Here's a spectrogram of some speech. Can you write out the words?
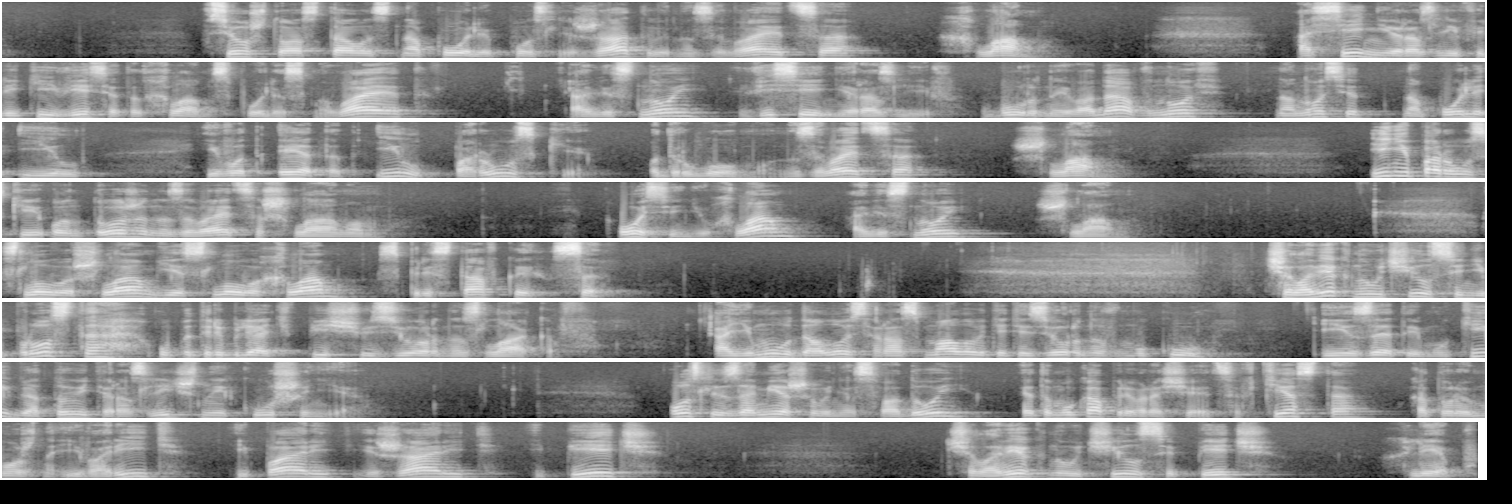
Все, что осталось на поле после жатвы, называется хлам. Осенний разлив реки весь этот хлам с поля смывает, а весной весенний разлив бурная вода вновь наносит на поле ил. И вот этот ил по-русски, по-другому, называется шлам. И не по-русски он тоже называется шламом. Осенью хлам, а весной шлам. Слово «шлам» есть слово «хлам» с приставкой «с». Человек научился не просто употреблять в пищу зерна злаков, а ему удалось размалывать эти зерна в муку и из этой муки готовить различные кушанья. После замешивания с водой эта мука превращается в тесто, которое можно и варить, и парить, и жарить, и печь. Человек научился печь хлеб.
